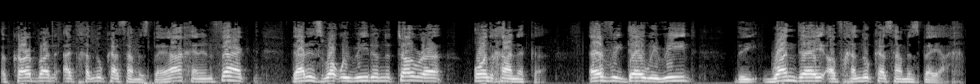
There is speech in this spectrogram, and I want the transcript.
a korban at Chanukas HaMizbeach, and in fact, that is what we read in the Torah on Chanukah. Every day we read the one day of Chanukas HaMizbeach.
